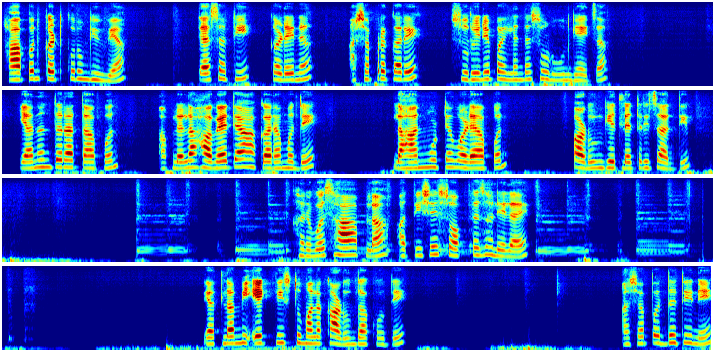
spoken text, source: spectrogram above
हा आपण कट करून घेऊया. त्यासाठी कडेनं अशा प्रकारे सुरीने पहिल्यांदा सोडवून घ्यायचा. यानंतर आता आपण आपल्याला हव्या त्या आकारामध्ये लहान मोठ्या वड्या आपण पाडून घेतल्या तरी चालतील. खरवस हा आपला अतिशय सॉफ्ट झालेला आहे. यातला मी एक पीस तुम्हाला काढून दाखवते. अशा पद्धतीने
